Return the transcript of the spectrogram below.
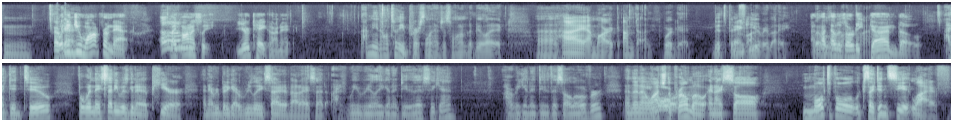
hmm. Okay. What did you want from that? Um, like, honestly, your take on it. I mean, I'll tell you personally, I just want him to be like, uh, "Hi, I'm Mark. I'm done. We're good. It's been Thank fun, you. everybody." I thought that was already time. done, though. I did too. But when they said he was going to appear and everybody got really excited about it, I said, Are we really going to do this again? Are we going to do this all over? And then I watched the promo and I saw multiple, because I didn't see it live.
